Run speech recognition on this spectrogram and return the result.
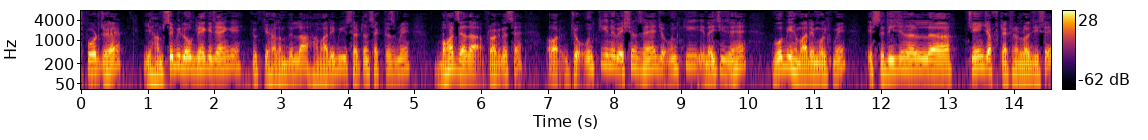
سپورٹ جو ہے، یہ ہم سے بھی لوگ لے کے جائیں گے، کیونکہ الحمد للہ ہمارے بھی سرٹن سیکٹرز میں بہت زیادہ پروگرس ہے۔ اور جو ان کی انوویشنز ہیں، جو ان کی نئی چیزیں ہیں، وہ بھی ہمارے ملک میں اس ریجنل چینج آف ٹیکنالوجی سے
